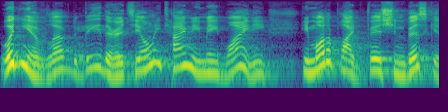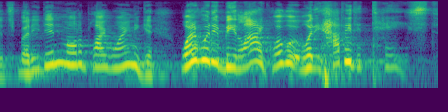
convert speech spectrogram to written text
Wouldn't you have loved to be there? It's the only time he made wine. He, he multiplied fish and biscuits, but he didn't multiply wine again. What would it be like? What, what, how did it taste?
